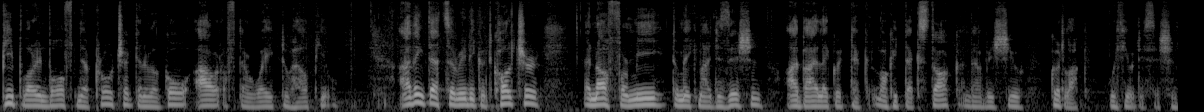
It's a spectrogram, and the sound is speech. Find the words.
people are involved in their project and will go out of their way to help you. I think that's a really good culture, enough for me to make my decision. I buy Logitech, Logitech stock and I wish you good luck with your decision.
